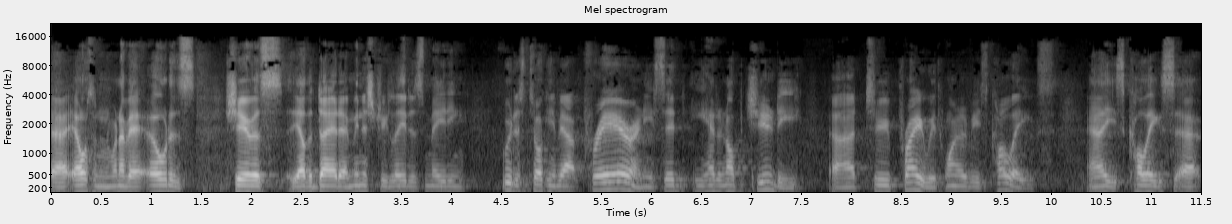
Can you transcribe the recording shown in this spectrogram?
uh, Elton, one of our elders, share us the other day at our ministry leaders meeting. We were just talking about prayer, and he said he had an opportunity uh, to pray with one of his colleagues. Uh, his colleagues uh,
